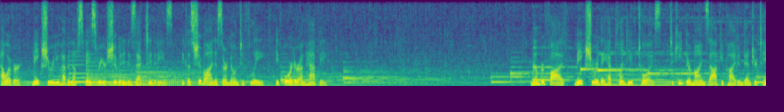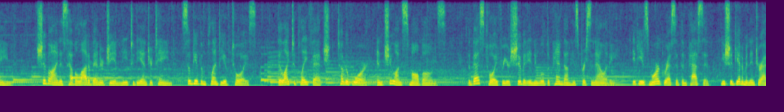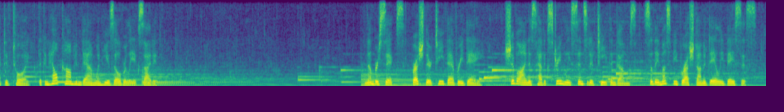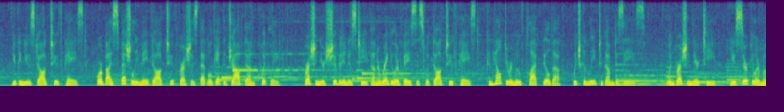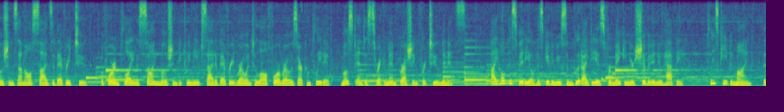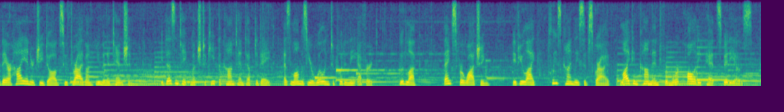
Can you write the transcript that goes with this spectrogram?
However, make sure you have enough space for your Shiba Inu's activities because Shiba Inus are known to flee if bored or unhappy. Number 5. Make sure they have plenty of toys to keep their minds occupied and entertained. Shiba Inus have a lot of energy and need to be entertained, so give them plenty of toys. They like to play fetch, tug of war, and chew on small bones. The best toy for your Shiba Inu will depend on his personality. If he is more aggressive than passive, you should get him an interactive toy that can help calm him down when he is overly excited. Number 6. Brush their teeth every day. Shiba Inus have extremely sensitive teeth and gums, so they must be brushed on a daily basis. You can use dog toothpaste or buy specially made dog toothbrushes that will get the job done quickly. Brushing your Shiba Inu's teeth on a regular basis with dog toothpaste can help to remove plaque buildup, which can lead to gum disease. When brushing their teeth, use circular motions on all sides of every tooth before employing a sawing motion between each side of every row until all four rows are completed. Most dentists recommend brushing for 2 minutes. I hope this video has given you some good ideas for making your Shiba Inu happy please keep in mind that they are high-energy dogs who thrive on human attention. It doesn't take much to keep the content up to date, as long as you're willing to put in the effort. Good luck. Thanks for watching. If you like, please kindly subscribe, like and comment for more quality pets videos.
